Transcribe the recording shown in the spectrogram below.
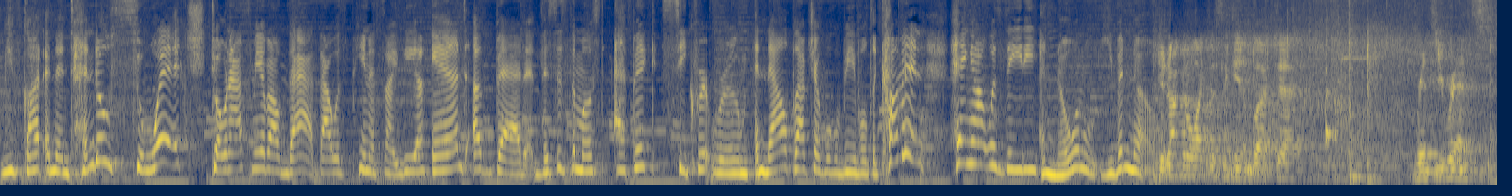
We've got a Nintendo Switch. Don't ask me about that. That was Peanut's idea. And a bed. This is the most epic secret room. And now Blackjack will be able to come in, hang out with Zadie, and no one will even know. You're not gonna like this again, Blackjack. Rinsey rinse.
